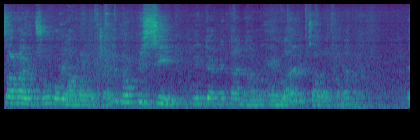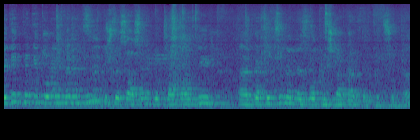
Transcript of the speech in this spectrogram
ծառայություն, որի համար վճարի, որպեսզի ինտերնետային օնլայն ծառայությունը դա։ Եկեք մենք այդ օրենքները ընդունենք, ինչպես ասել ենք, որ պարտադիր կրթությունը մեզ մոտ միջնակարգ կրթությունը,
